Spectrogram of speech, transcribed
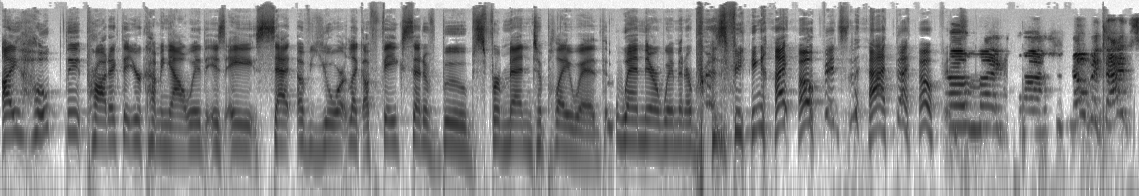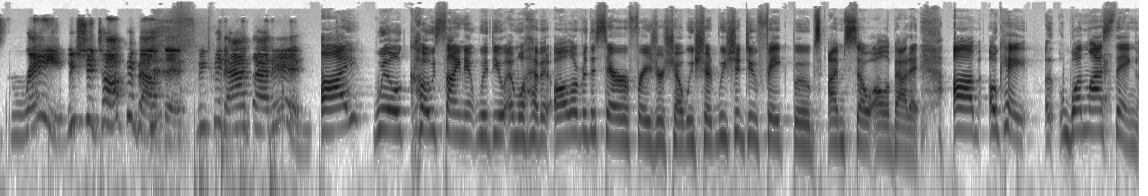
I hope the product that you're coming out with is a set of your like a fake set of boobs for men to play with when their women are breastfeeding. I hope it's that. I hope it's Oh my gosh. No, but that's great. We should talk about this. We could add that in. I will co-sign it with you and we'll have it all over the Sarah Fraser show. We should we should do fake boobs. I'm so all about it. Um okay, uh, one last thing.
